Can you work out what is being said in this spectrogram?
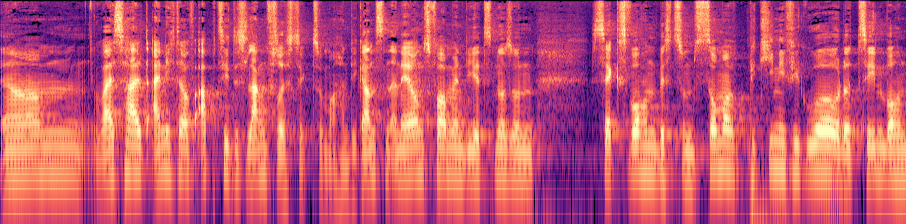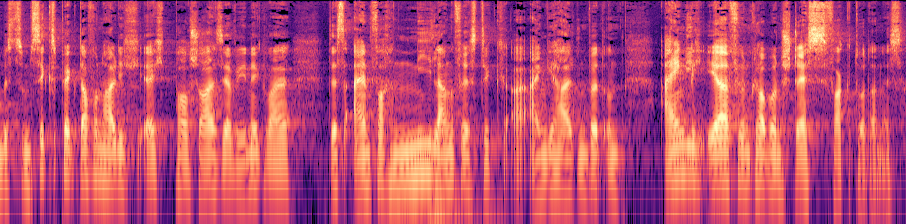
ähm, weil es halt eigentlich darauf abzieht, es langfristig zu machen. Die ganzen Ernährungsformen, die jetzt nur so ein sechs Wochen bis zum Sommer-Bikini-Figur oder zehn Wochen bis zum Sixpack, davon halte ich echt pauschal sehr wenig, weil das einfach nie langfristig äh, eingehalten wird und eigentlich eher für den Körper ein Stressfaktor dann ist.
